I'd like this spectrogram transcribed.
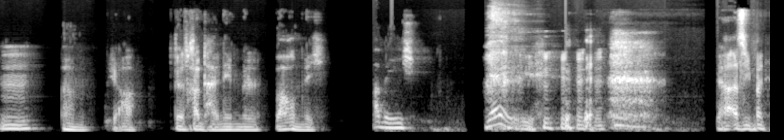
Mhm. Ähm, ja, wer daran teilnehmen will, warum nicht? Habe ich. Yay! ja, also ich meine,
